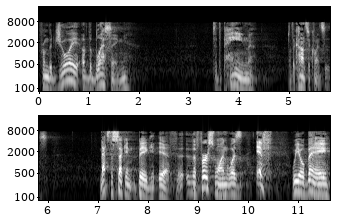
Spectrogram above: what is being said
from the joy of the blessing to the pain of the consequences. That's the second big if. The first one was if we obey,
